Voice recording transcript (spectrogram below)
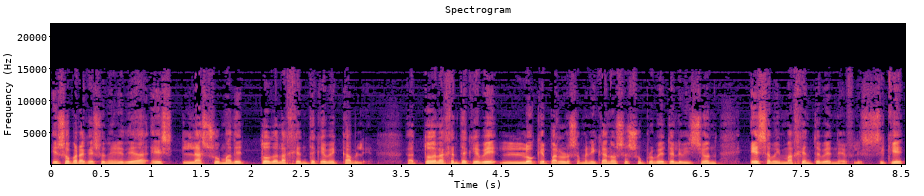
Eso, para que os una idea, es la suma de toda la gente que ve cable. toda la gente que ve lo que para los americanos es su propia televisión, esa misma gente ve Netflix. Así que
